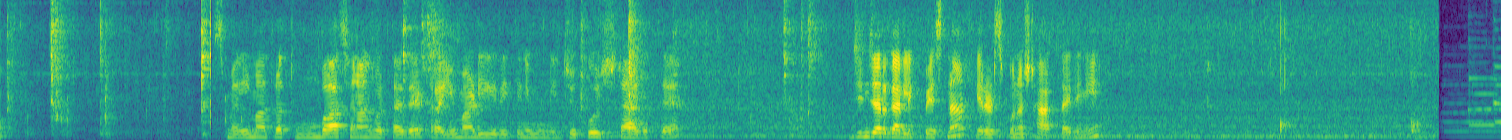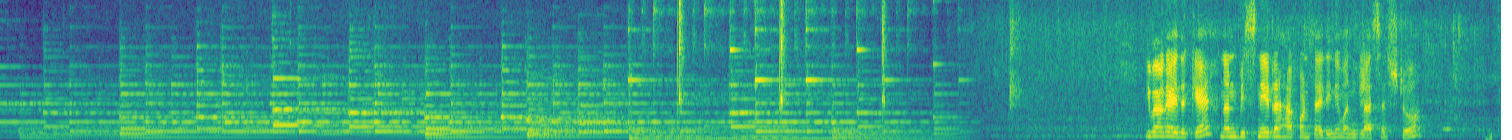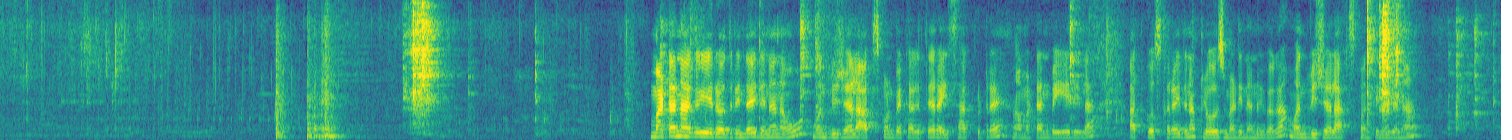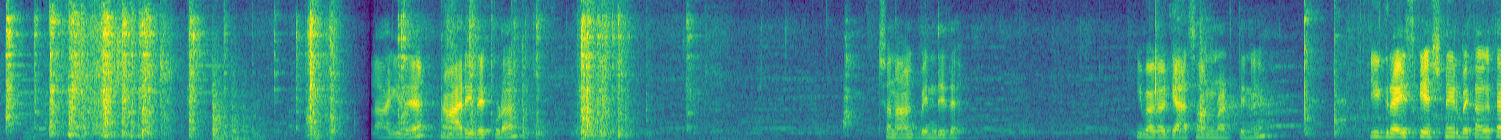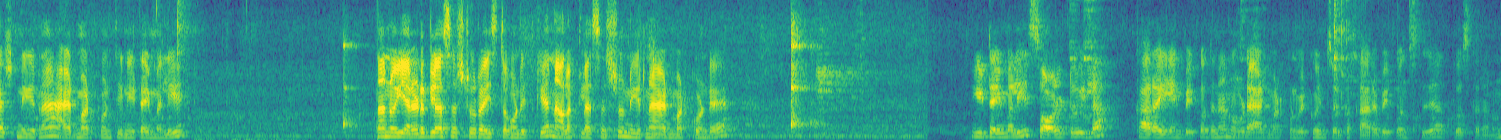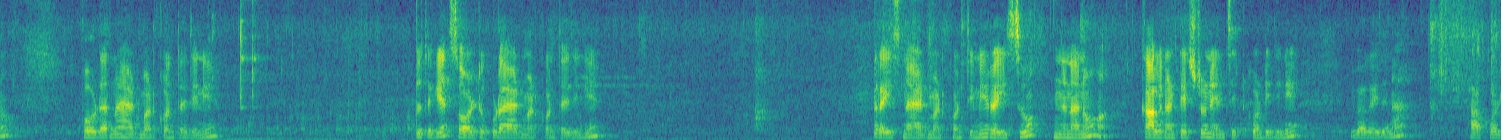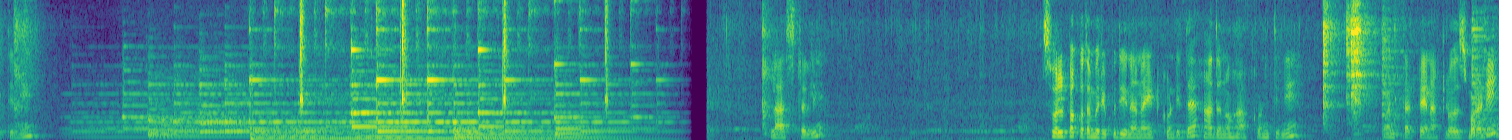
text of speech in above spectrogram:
ಸ್ಮೆಲ್ ಮಾತ್ರ ತುಂಬ ಚೆನ್ನಾಗಿ ಬರ್ತಾ ಇದೆ. ಟ್ರೈ ಮಾಡಿ ಈ ರೀತಿ ನಿಮ್ಗೆ ನಿಜಕ್ಕೂ ಇಷ್ಟ ಆಗುತ್ತೆ. ಜಿಂಜರ್ ಗಾರ್ಲಿಕ್ ಪೇಸ್ಟ್ನ ಎರಡು ಸ್ಪೂನಷ್ಟು ಹಾಕ್ತಾ ಇವಾಗ ಇದಕ್ಕೆ ನಾನು ಬಿಸಿನೀರನ್ನ ಹಾಕ್ಕೊತಾ ಇದ್ದೀನಿ, ಒಂದು ಗ್ಲಾಸಷ್ಟು ಮಟನ್ ಆಗಿ ಇರೋದ್ರಿಂದ ಇದನ್ನು ನಾವು ಒಂದು ವಿಷಲ್ ಹಾಕ್ಸ್ಕೊಳ್ಬೇಕಾಗುತ್ತೆ. ರೈಸ್ ಹಾಕ್ಬಿಟ್ರೆ ಆ ಮಟನ್ ಬೇಯೋದಿಲ್ಲ. ಅದಕ್ಕೋಸ್ಕರ ಇದನ್ನು ಕ್ಲೋಸ್ ಮಾಡಿ ನಾನು ಇವಾಗ ಒಂದು ವಿಷಲ್ ಹಾಕ್ಸ್ಕೊತೀನಿ ಇದನ್ನು. ಆಗಿದೆ, ಆರಿದೆ ಕೂಡ. ಚೆನ್ನಾಗಿ ಬೆಂದಿದೆ. ಇವಾಗ ಗ್ಯಾಸ್ ಆನ್ ಮಾಡ್ತೀನಿ. ಈಗ ರೈಸ್ಗೆ ಎಷ್ಟು ನೀರು ಬೇಕಾಗುತ್ತೆ ಅಷ್ಟು ನೀರನ್ನ ಆ್ಯಡ್ ಮಾಡ್ಕೊತೀನಿ ಈ ಟೈಮಲ್ಲಿ ನಾನು ಎರಡು ಗ್ಲಾಸ್ ಅಷ್ಟು ರೈಸ್ ತೊಗೊಂಡಿದ್ದಕ್ಕೆ ನಾಲ್ಕು ಗ್ಲಾಸ್ ಅಷ್ಟು ನೀರನ್ನ ಆ್ಯಡ್ ಮಾಡಿಕೊಂಡೆ. ಈ ಟೈಮಲ್ಲಿ ಸಾಲ್ಟು ಇಲ್ಲ, ಖಾರ ಏನು ಬೇಕೋ ಅದನ್ನು ನೋಡಿ ಆ್ಯಡ್ ಮಾಡ್ಕೊಳ್ಬೇಕು. ಇನ್ನು ಸ್ವಲ್ಪ ಖಾರ ಬೇಕು ಅನಿಸ್ತಿದೆ ಅದಕ್ಕೋಸ್ಕರ ನಾನು ಪೌಡರ್ನ ಆ್ಯಡ್ ಮಾಡ್ಕೊತಾ ಇದ್ದೀನಿ. ಜೊತೆಗೆ ಸಾಲ್ಟು ಕೂಡ ಆ್ಯಡ್ ಮಾಡ್ಕೊತಾ ಇದ್ದೀನಿ. ರೈಸ್ನ ಆ್ಯಡ್ ಮಾಡ್ಕೊತೀನಿ ರೈಸು ನಾನು ಕಾಲು ಗಂಟೆಯಷ್ಟು ನೆನೆಸಿಟ್ಕೊಂಡಿದ್ದೀನಿ. ಇವಾಗ ಇದನ್ನು ಹಾಕ್ಕೊಳ್ತೀನಿ ಲಾಸ್ಟಲ್ಲಿ ಸ್ವಲ್ಪ ಕೊತ್ತಂಬರಿ ಪುದೀನ ಇಟ್ಕೊಂಡಿದ್ದೆ, ಅದನ್ನು ಹಾಕ್ಕೊಳ್ತೀನಿ ಒಂದು ತಟ್ಟೆನ ಕ್ಲೋಸ್ ಮಾಡಿ.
